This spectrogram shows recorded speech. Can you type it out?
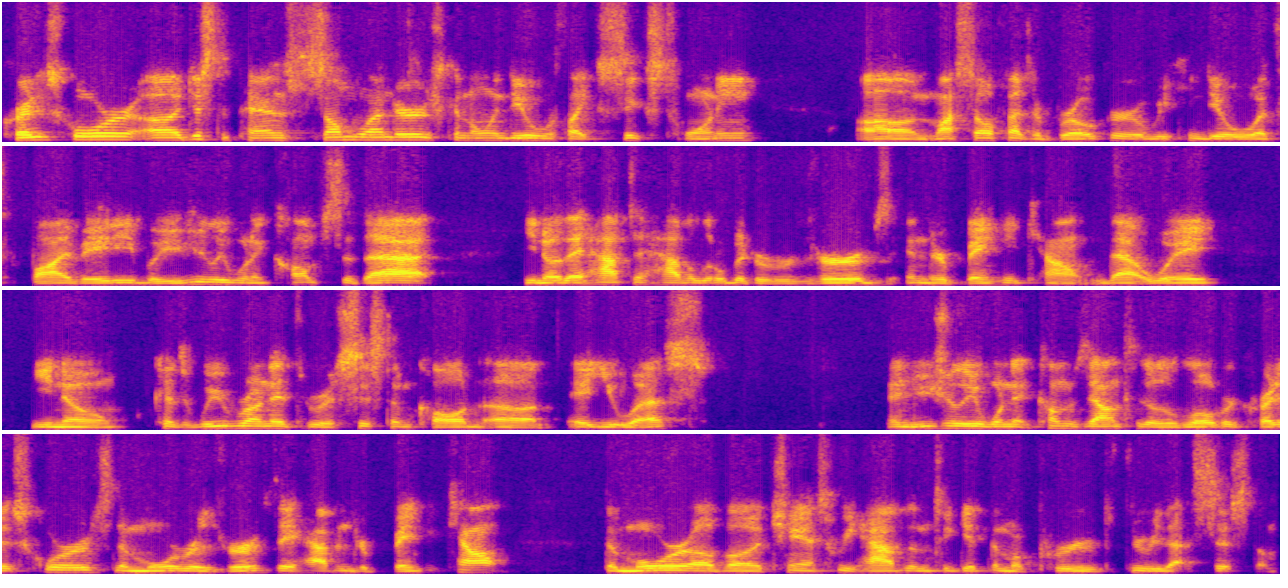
Credit score uh, just depends. Some lenders can only deal with like 620. Um, myself as a broker, we can deal with 580, but usually when it comes to that, you know, they have to have a little bit of reserves in their bank account. That way, you know, because we run it through a system called uh, AUS. And usually when it comes down to those lower credit scores, the more reserves they have in their bank account, the more of a chance we have them to get them approved through that system.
